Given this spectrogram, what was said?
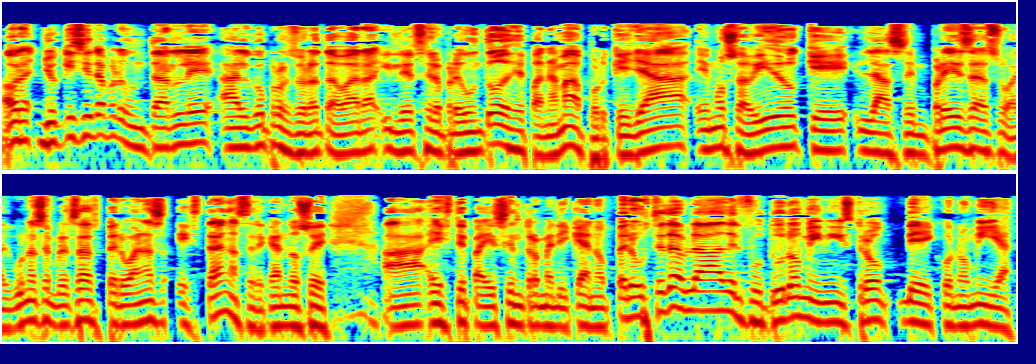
Ahora, yo quisiera preguntarle algo, profesora Tavara, y le, se lo pregunto desde Panamá, porque ya hemos sabido que las empresas o algunas empresas peruanas están acercándose a este país centroamericano. Pero usted hablaba del futuro ministro de Economía,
